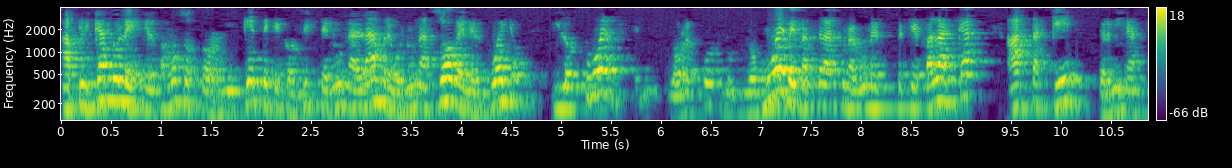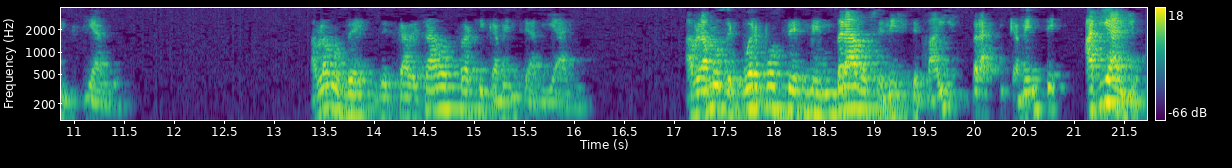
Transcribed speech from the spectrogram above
aplicándole el famoso torniquete que consiste en un alambre o en una soga en el cuello y lo tuercen, lo, lo mueven atrás con alguna especie de palanca hasta que termina asfixiando. Hablamos de descabezados prácticamente a diario. Hablamos de cuerpos desmembrados en este país prácticamente a diario.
